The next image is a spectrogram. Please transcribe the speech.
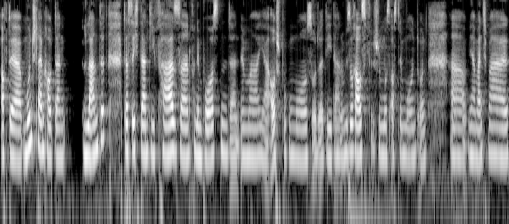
auf der Mundschleimhaut dann landet, dass ich dann die Fasern von den Borsten dann immer ja ausspucken muss oder die dann irgendwie so rausfischen muss aus dem Mund und äh, ja manchmal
